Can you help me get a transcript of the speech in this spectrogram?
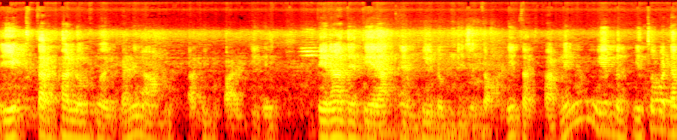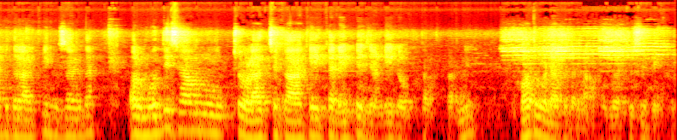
ਇੱਕ ਤਰਫਾ ਲੋਕ ਹੋਏ ਕਹਿੰਦੇ ਆਮ ਆਦਮੀ ਪਾਰਟੀ ਦੇ 13 ਦੇ 13 ਐਮਪੀ ਲੋਕੀ ਜਿਤਾਉਣ ਲਈ ਤਤਪਰ ਨੇ ਇਹ ਇਹ ਤੋਂ ਵੱਡਾ ਬਦਲਾਅ ਕੀ ਹੋ ਸਕਦਾ? ਔਰ ਮੋਦੀ ਸਾਹਿਬ ਨੂੰ ਝੋਲਾ ਚਕਾ ਕੇ ਘਰੇ ਭੇਜਣ ਲਈ ਲੋਕ ਤਤਪਰ ਨੇ ਬਹੁਤ ਵੱਡਾ ਬਦਲਾਅ ਹੋਊਗਾ, ਤੁਸੀਂ ਦੇਖੋ।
